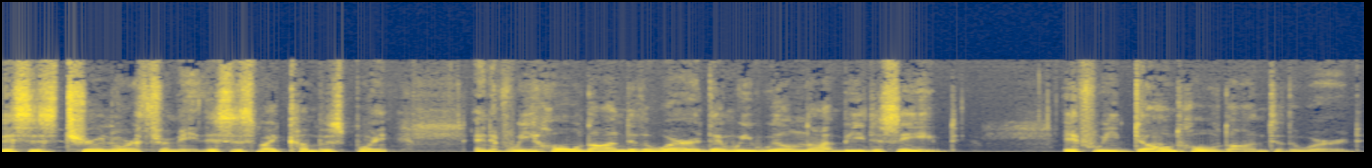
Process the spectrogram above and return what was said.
This is true north for me. This is my compass point. And if we hold on to the word, then we will not be deceived. If we don't hold on to the word,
